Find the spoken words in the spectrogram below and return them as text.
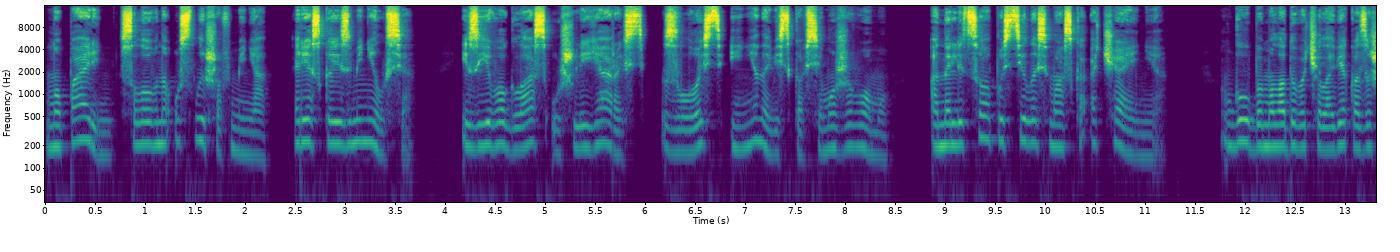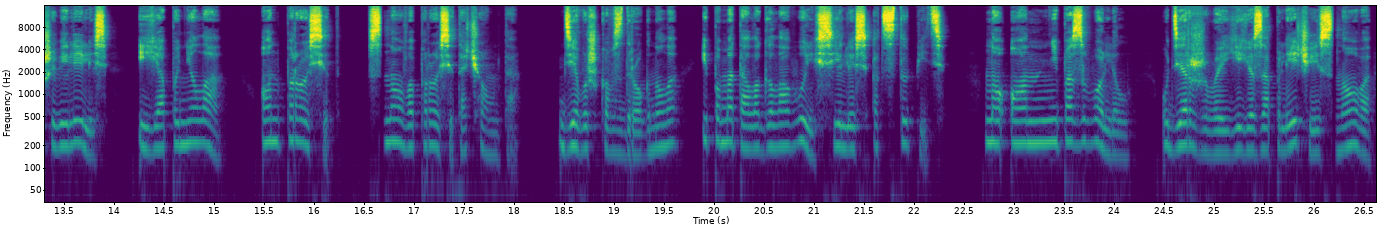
Но парень, словно услышав меня, резко изменился. Из его глаз ушли ярость, злость и ненависть ко всему живому, а на лицо опустилась маска отчаяния. Губы молодого человека зашевелились, И я поняла, он просит, снова просит о чем то Девушка вздрогнула и помотала головой, силясь отступить. Но он не позволил, удерживая ее за плечи и снова,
